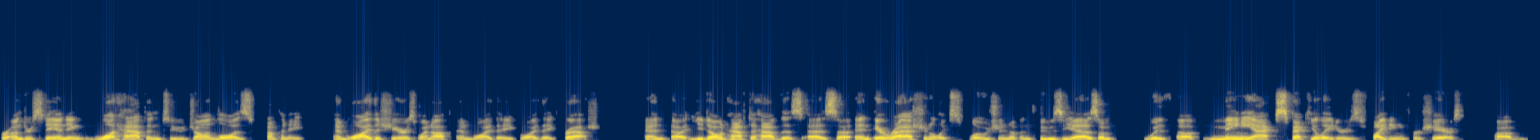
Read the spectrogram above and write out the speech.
for understanding what happened to John Law's company and why the shares went up and why they why they crashed. And uh, you don't have to have this as uh, an irrational explosion of enthusiasm with uh, maniac speculators fighting for shares. Um,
